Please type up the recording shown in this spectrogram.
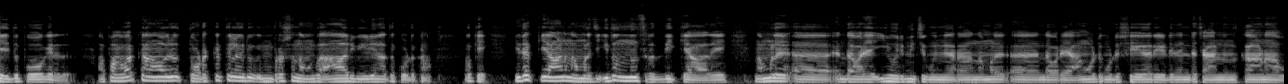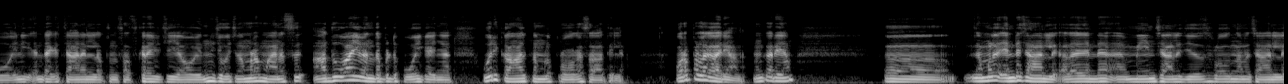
ചെയ്ത് പോകരുത്. അപ്പോൾ അവർക്ക് ആ ഒരു തുടക്കത്തിലൊരു ഇമ്പ്രഷൻ നമുക്ക് ആ ഒരു വീഡിയോനകത്ത് കൊടുക്കണം. ഓക്കെ ഇതൊക്കെയാണ് നമ്മൾ ഇതൊന്നും ശ്രദ്ധിക്കാതെ നമ്മൾ എന്താ പറയുക ഈ ഒരുമിച്ച് മുന്നേറുക നമ്മൾ എന്താ പറയുക അങ്ങോട്ടും ഇങ്ങോട്ടും ഷെയർ ചെയ്ത് എന്റെ ചാനൽ കാണാവോ എനിക്ക് എന്റെ ചാനലിനകത്തൊന്ന് സബ്സ്ക്രൈബ് ചെയ്യാവോ എന്ന് ചോദിച്ച് നമ്മുടെ മനസ്സ് അതുമായി ബന്ധപ്പെട്ട് പോയി കഴിഞ്ഞാൽ ഒരു കാലത്ത് നമ്മൾ പ്രോഗ്രസ് ആകത്തില്ല. ഉറപ്പുള്ള കാര്യമാണ്. നമുക്കറിയാം നമ്മൾ എന്റെ ചാനൽ അതായത് എന്റെ മെയിൻ ചാനൽ ജീസസ് വ്ലോഗ് എന്ന് പറഞ്ഞ ചാനൽ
